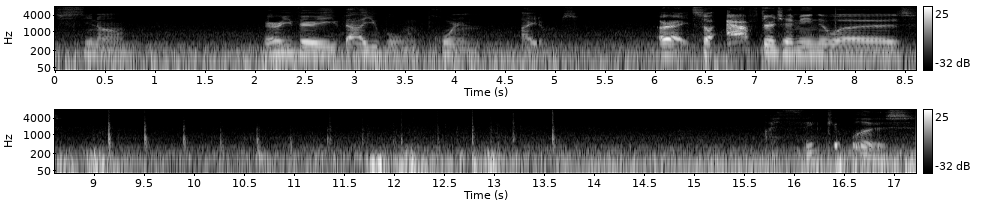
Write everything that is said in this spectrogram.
just you know, very very valuable, important items. All right. So after Jamin, it was. I think it was.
